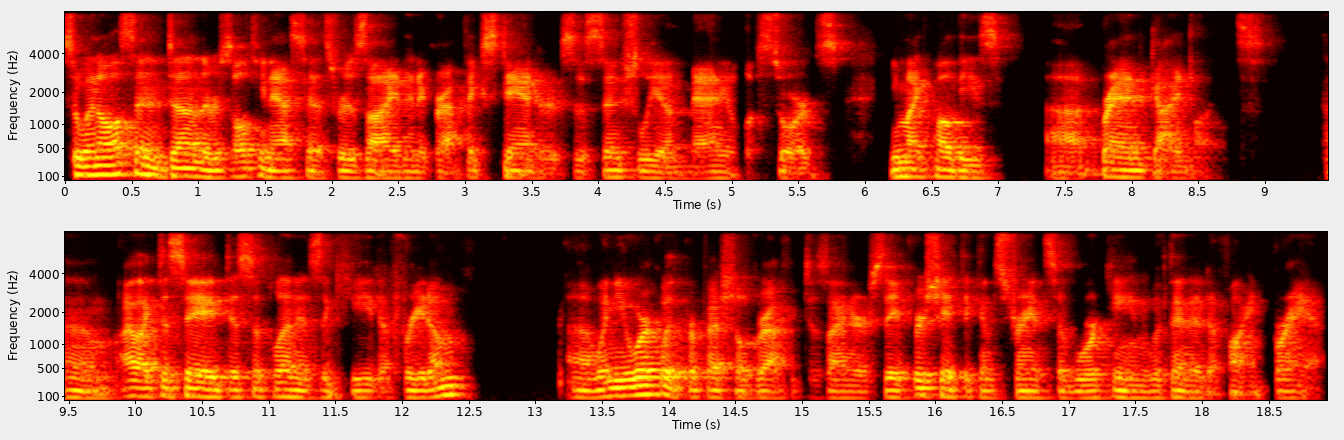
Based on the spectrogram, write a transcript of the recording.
So when all said and done, the resulting assets reside in a graphic standards, essentially a manual of sorts. You might call these uh, brand guidelines. Um, I like to say discipline is the key to freedom. Uh, when you work with professional graphic designers, they appreciate the constraints of working within a defined brand.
